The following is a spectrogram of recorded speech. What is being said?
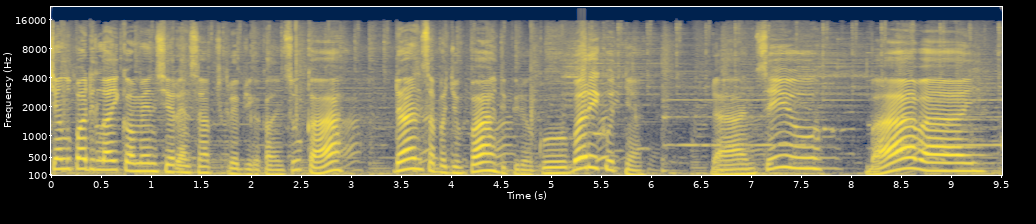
Jangan lupa di like, comment, share, and subscribe jika kalian suka. Dan sampai jumpa di videoku berikutnya. Dan see you. Bye-bye.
